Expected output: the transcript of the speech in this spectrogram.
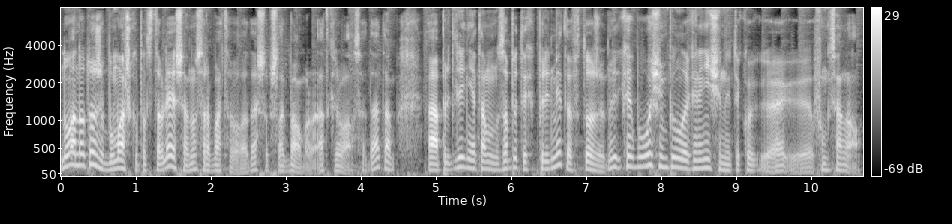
ну, оно тоже бумажку подставляешь, оно срабатывало, да, чтобы шлагбаум открывался, да, там. А определение там забытых предметов тоже, ну, как бы очень был ограниченный такой э, э, функционал.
